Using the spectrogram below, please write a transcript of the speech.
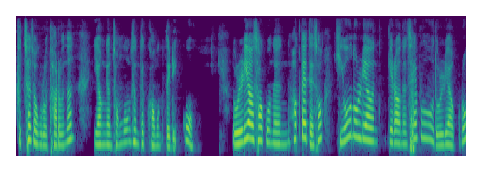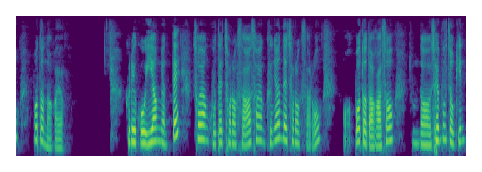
구체적으로 다루는 2학년 전공 선택 과목들이 있고 논리학 사고는 확대돼서 기호 논리학이라는 세부 논리학으로 뻗어나가요. 그리고 2학년 때 서양 고대 철학사와 서양 근현대 철학사로 어, 뻗어나가서 좀 더 세부적인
